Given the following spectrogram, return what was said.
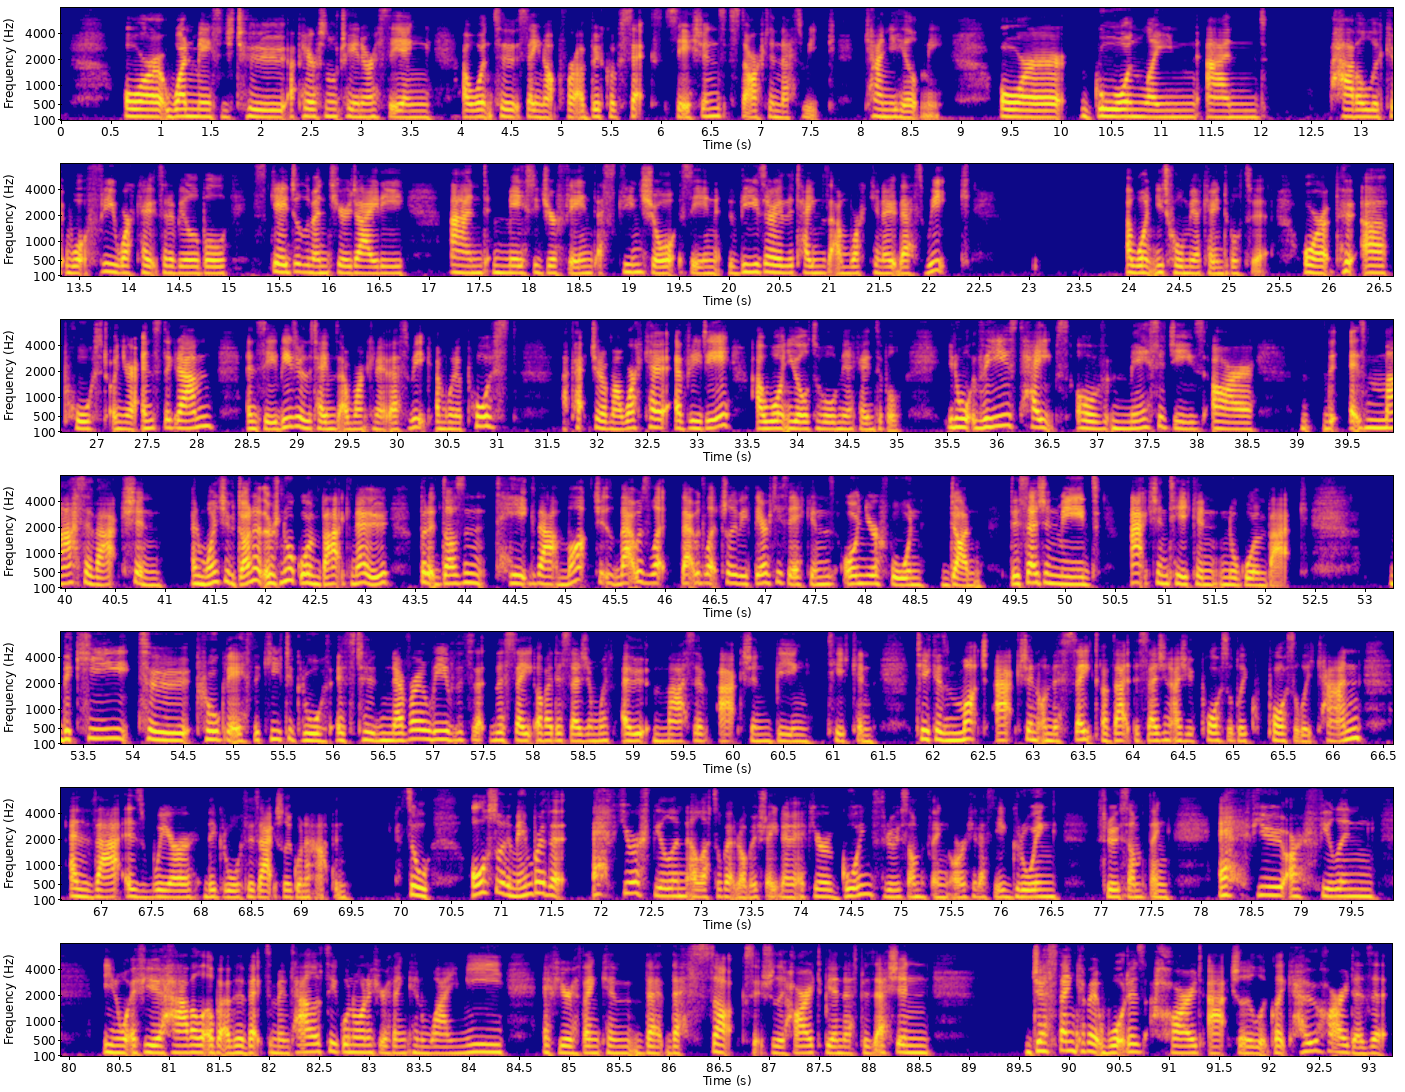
Or one message to a personal trainer saying, I want to sign up for a book of six sessions starting this week. Can you help me? Or go online and have a look at what free workouts are available, schedule them into your diary, and message your friend a screenshot saying, These are the times that I'm working out this week. I want you to hold me accountable to it. Or put a post on your Instagram and say, These are the times I'm working out this week. I'm going to post a picture of my workout every day. I want you all to hold me accountable. You know, these types of messages are, it's massive action. And once you've done it, there's no going back now, but it doesn't take that much. that was li- that would literally be 30 seconds on your phone, done. Decision made, action taken, no going back the key to progress, the key to growth is to never leave the, site of a decision without massive action being taken. Take as much action on the site of that decision as you possibly possibly can, and that is where the growth is actually going to happen. So also remember that if you're feeling a little bit rubbish right now, if you're going through something, or should I say growing through something, if you are feeling you know, if you have a little bit of the victim mentality going on, if you're thinking, why me? If you're thinking that this sucks, it's really hard to be in this position, just think about what does hard actually look like? How hard is it?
